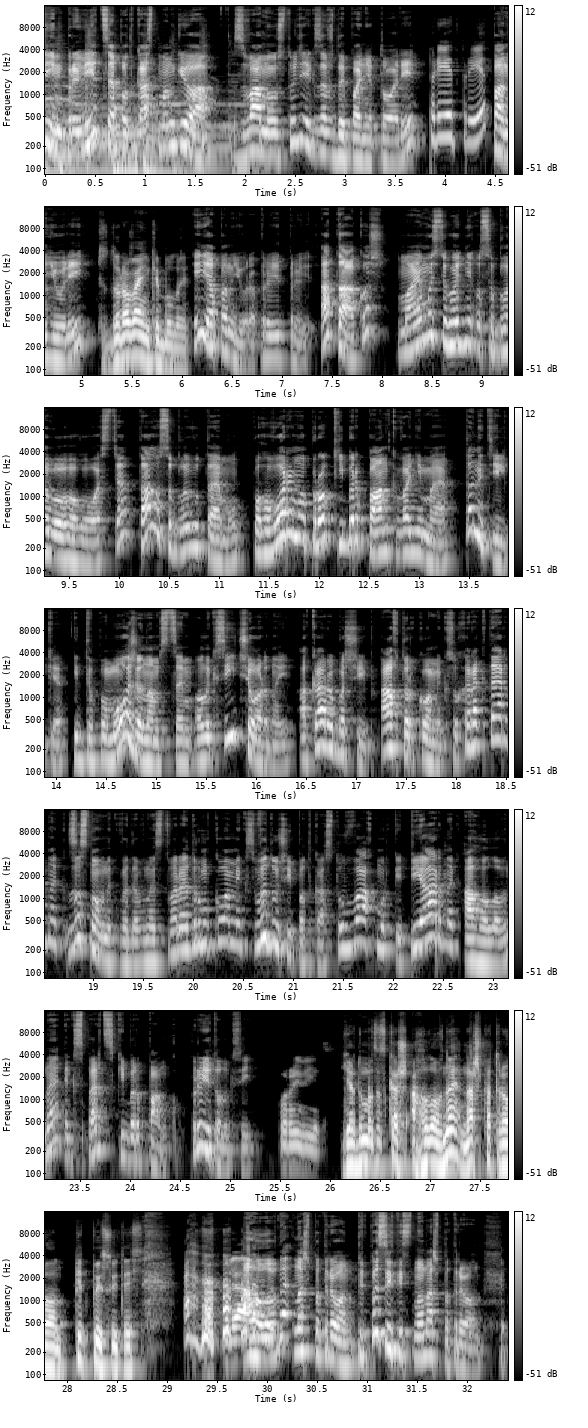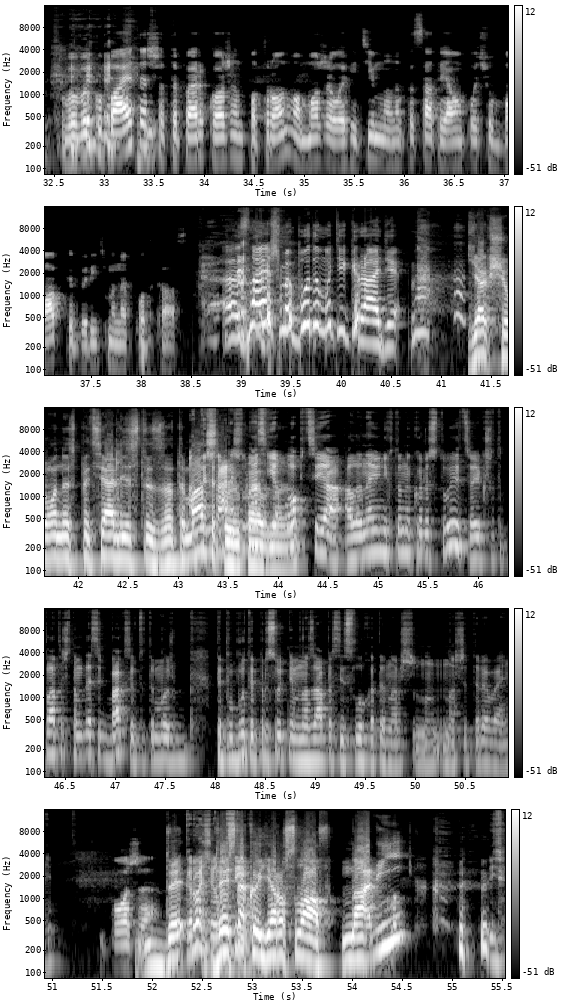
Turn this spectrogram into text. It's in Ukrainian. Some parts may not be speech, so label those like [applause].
Усім привіт! Це подкаст Мангюа. З вами у студії, як завжди, пані Торі. Привіт, привіт. Пан Юрій. Здоровенькі були. І я, пан Юра. Привіт, привіт. А також маємо сьогодні особливого гостя та особливу тему. Поговоримо про кіберпанк в аніме, та не тільки. І допоможе нам з цим Олексій Чорний, Ака Робошіп, автор коміксу Характерник, засновник видавництва Редрум Комікс, ведучий подкасту Вахмурки, піарник, а головне експерт з кіберпанку. Привіт, Олексій. Привіт. Я думаю, ти скажеш, а головне наш патрон. Підписуйтесь. [laughs] А головне наш патреон. Підписуйтесь на наш патреон. Ви викупаєте, що тепер кожен патрон вам може легітимно написати: я вам плачу бабки, беріть мене в подкаст. Е, Знаєш, ми будемо тільки раді. Якщо вони спеціалісти за А ти тематикою, шариш, у нас є опція, але нею ніхто не користується. Якщо ти платиш там 10 баксів, то ти можеш типу бути присутнім на записі і слухати наш, наші теревені. Боже. Де, Коротше, десь Олексій. такий Ярослав. Нані?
